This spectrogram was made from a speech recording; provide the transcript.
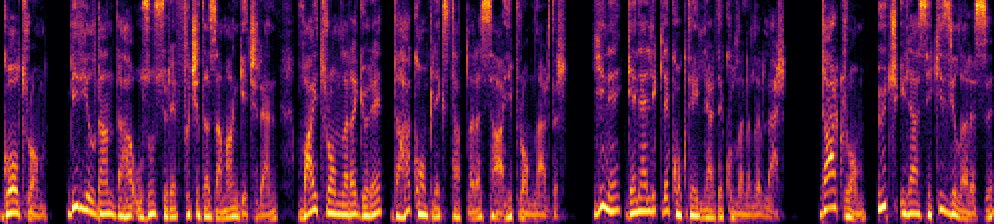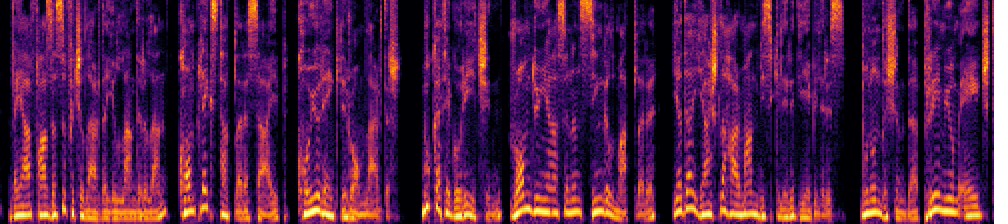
Gold rom, bir yıldan daha uzun süre fıçıda zaman geçiren, white romlara göre daha kompleks tatlara sahip romlardır. Yine genellikle kokteyllerde kullanılırlar. Dark rom, 3 ila 8 yıl arası veya fazlası fıçılarda yıllandırılan kompleks tatlara sahip koyu renkli romlardır. Bu kategori için rom dünyasının single matları ya da yaşlı harman viskileri diyebiliriz. Bunun dışında premium aged,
